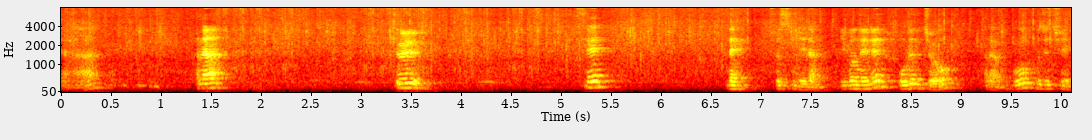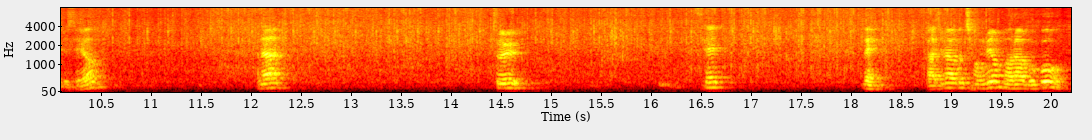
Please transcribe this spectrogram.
자, 하나, 둘, 셋. 네, 좋습니다. 이번에는 오른쪽 바라보고 포즈 취해 주세요. 하나, 둘, 셋. 네, 마지막으로 정면 바라보고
